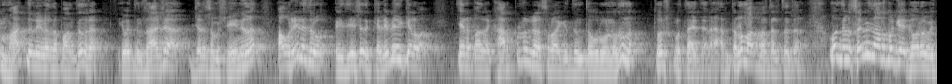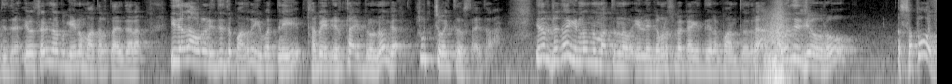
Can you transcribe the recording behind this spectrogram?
ಮಾತಿನಲ್ಲಿ ಏನದಪ್ಪ ಅಂತಂದ್ರೆ, ಇವತ್ತಿನ ರಾಜ ಜನ ಸಮಸ್ಯೆ ಏನಿಲ್ಲ. ಅವ್ರು ಹೇಳಿದರು, ಈ ದೇಶದ ಕೆಲವೇ ಕೆಲವ ಏನಪ್ಪ ಅಂದರೆ ಕಾರ್ಪೊರೇಟ್ಗಳ ಸಲುವಾಗಿದ್ದಂಥವ್ರು ಅನ್ನೋದನ್ನು ತೋರಿಸ್ಕೊಳ್ತಾ ಇದ್ದಾರೆ ಅಂತಲೂ ಮಾತು ಮಾತಾಡ್ತಾ ಇದ್ದಾರೆ. ಒಂದೆಲ್ಲ, ಸಂವಿಧಾನದ ಬಗ್ಗೆ ಗೌರವ ಇದ್ದಿದ್ರೆ ಇವತ್ತು ಸಂವಿಧಾನದ ಬಗ್ಗೆ ಏನೋ ಮಾತಾಡ್ತಾ ಇದ್ದಾರೆ? ಇದೆಲ್ಲ ಅವರಲ್ಲಿ ಇದ್ದಿದ್ದಪ್ಪ ಅಂದರೆ ಇವತ್ತಿನ ಈ ಸಭೆಯಲ್ಲಿ ಇರ್ತಾ ಇದ್ರು ಅನ್ನೋಂಗೆ ಸ್ವಚ್ಛವಾಗಿ ತೋರಿಸ್ತಾ ಇದ್ದಾರೆ. ಇದರ ಜೊತೆಗೆ ಇನ್ನೊಂದು ಮಾತನ್ನು ಇಲ್ಲಿ ಗಮನಿಸಬೇಕಾಗಿದ್ದೇನಪ್ಪ ಅಂತಂದ್ರೆ, ಮೋದಿಜಿಯವರು ಸಪೋಸ್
